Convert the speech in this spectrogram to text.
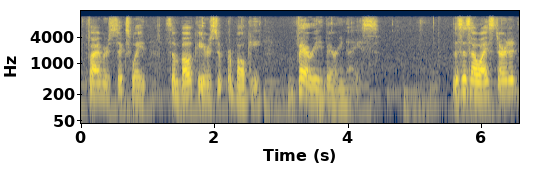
five or six weight, some bulky or super bulky. Very, very nice. This is how I started,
